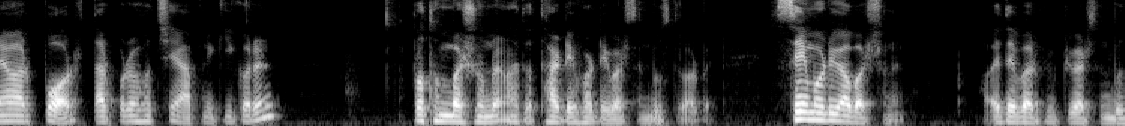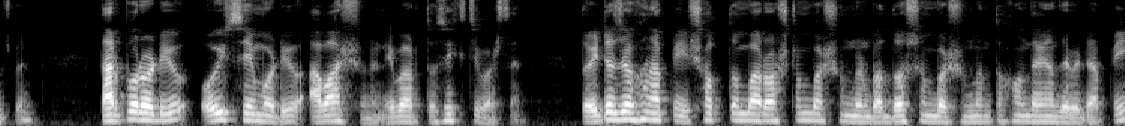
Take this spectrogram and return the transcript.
নেওয়ার পর তারপরে হচ্ছে আপনি কি করেন? প্রথমবার শুনবেন, হয়তো থার্টি ফর্টি পার্সেন্ট বুঝতে পারবেন। সেম অডিও আবার শোনেন, হয়তো এবার ফিফটি পার্সেন্ট বুঝবেন। তারপর অডিও ওই সেম অডিও আবার শুনেন, এবার তো সিক্সটি পার্সেন্ট তো এটা যখন আপনি সপ্তমবার, অষ্টমবার শুনবেন বা দশমবার শুনবেন, তখন দেখা যাবে এটা আপনি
